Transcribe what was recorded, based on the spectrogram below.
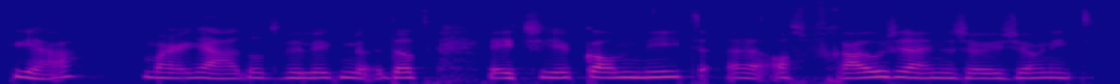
Ja, maar ja, dat wil ik... Dat, weet je, je kan niet eh, als vrouw zijn en sowieso niet...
